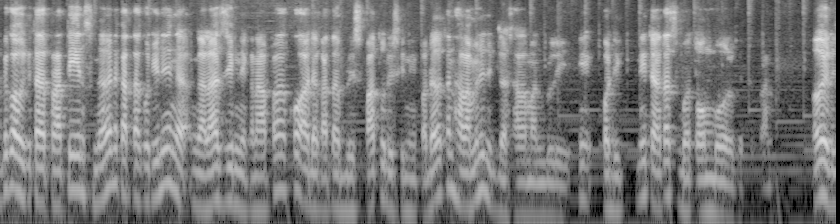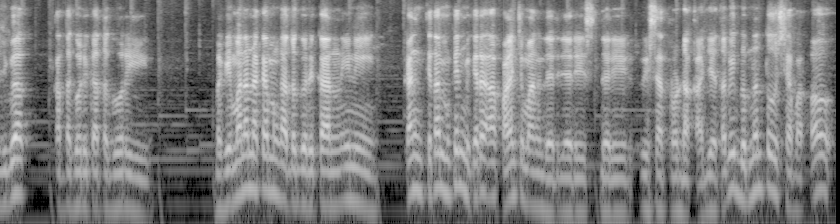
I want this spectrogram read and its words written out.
tapi kalau kita perhatiin sebenarnya kata kunci ini nggak nggak lazim nih. Kenapa kok ada kata beli sepatu di sini? Padahal kan halaman ini jelas halaman beli. Ini kode ini ternyata sebuah tombol gitu kan. Oh ada juga kategori-kategori. Bagaimana mereka mengkategorikan ini? Kan kita mungkin mikirnya ah, cuma dari dari dari riset produk aja, tapi belum tentu. Siapa tahu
